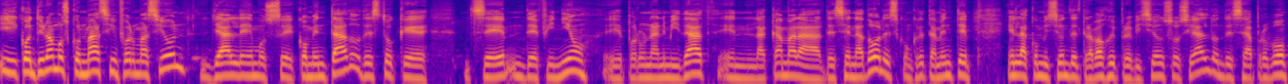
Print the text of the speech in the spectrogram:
Y continuamos con más información. Ya le hemos eh, comentado de esto que se definió eh, por unanimidad en la Cámara de Senadores, concretamente en la Comisión del Trabajo y Previsión Social, donde se aprobó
